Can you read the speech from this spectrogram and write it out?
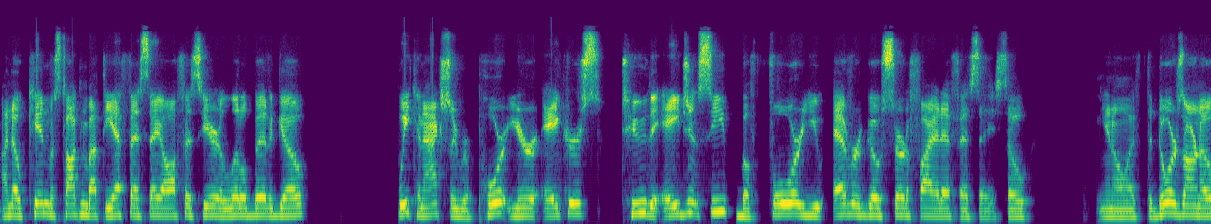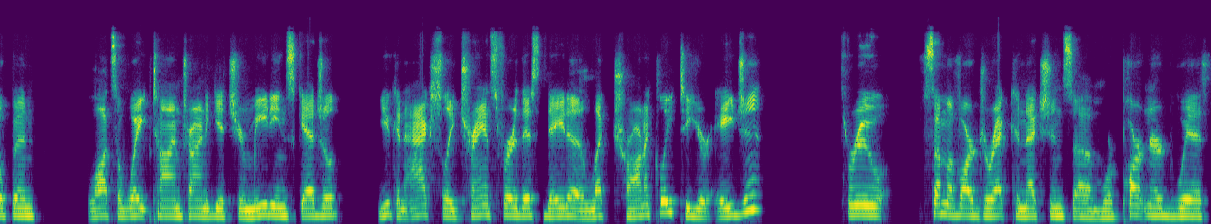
I know Ken was talking about the FSA office here a little bit ago we can actually report your acres to the agency before you ever go certify at FSA. So, you know, if the doors aren't open, lots of wait time trying to get your meeting scheduled, you can actually transfer this data electronically to your agent through some of our direct connections. Um, we're partnered with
